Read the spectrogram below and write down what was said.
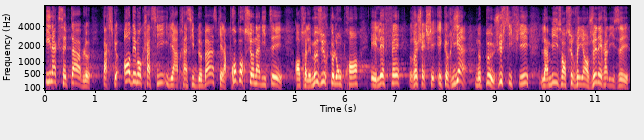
inacceptable parce qu'en démocratie, il y a un principe de base qui est la proportionnalité entre les mesures que l'on prend et l'effet recherché et que rien ne peut justifier la mise en surveillance généralisée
